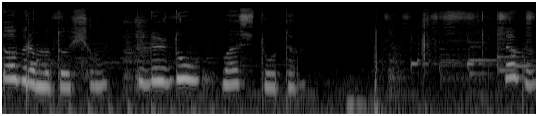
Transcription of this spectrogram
Добре, матусю. Підожду вас тут. Добре.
